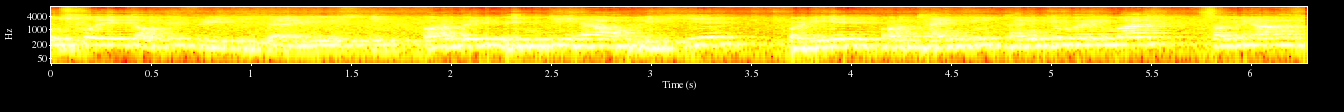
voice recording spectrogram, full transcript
उसको एक कॉपी फ्री दी जाएगी उसकी। और मेरी विनती है, आप लिखिए, पढ़िए और thank you thank you very much समय आज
